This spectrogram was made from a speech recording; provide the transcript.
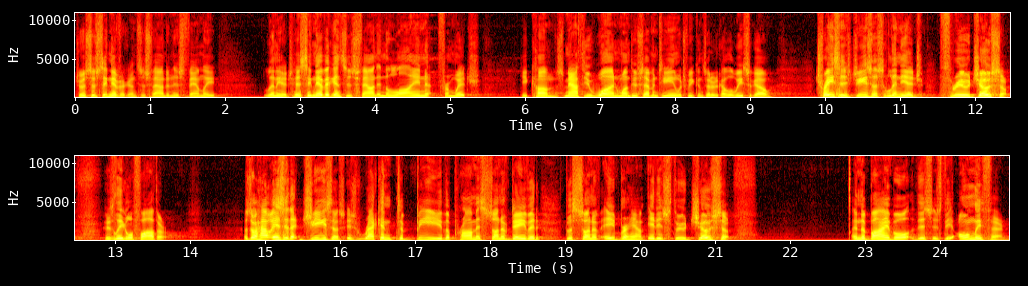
Joseph's significance is found in his family lineage. His significance is found in the line from which he comes. Matthew 1 1 through 17, which we considered a couple of weeks ago, traces Jesus' lineage through Joseph, his legal father. So, how is it that Jesus is reckoned to be the promised son of David, the son of Abraham? It is through Joseph. In the Bible, this is the only thing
